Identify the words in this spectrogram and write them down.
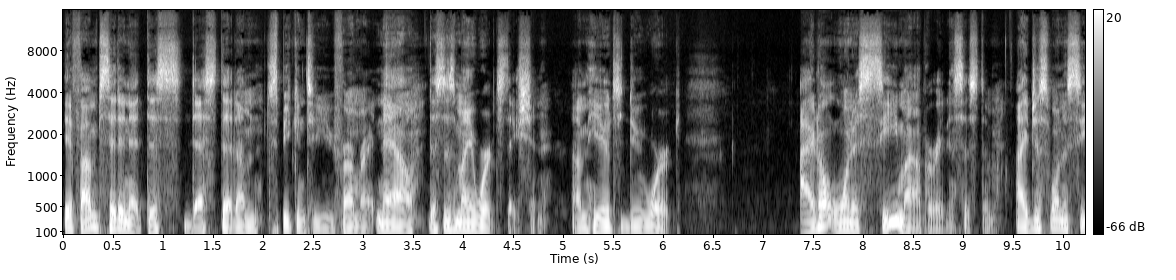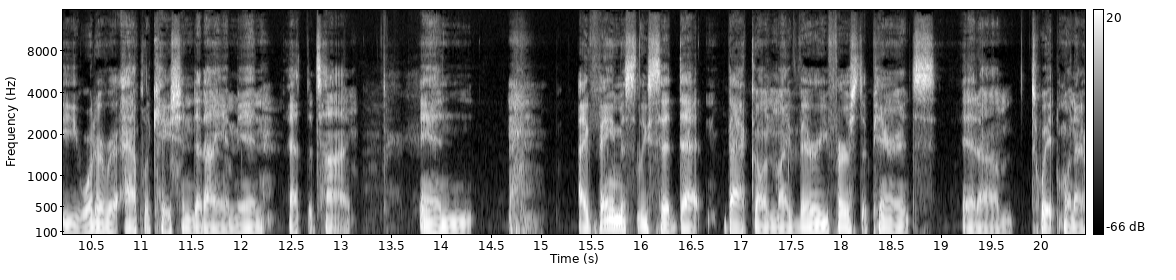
If I'm sitting at this desk that I'm speaking to you from right now, this is my workstation. I'm here to do work. I don't want to see my operating system. I just want to see whatever application that I am in at the time. And I famously said that back on my very first appearance at um, Twit when I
